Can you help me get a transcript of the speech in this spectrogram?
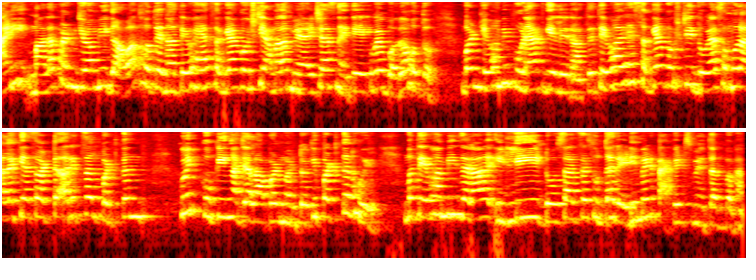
आणि मला पण जेव्हा मी गावात होते ना तेव्हा ह्या सगळ्या गोष्टी आम्हाला मिळायच्याच नाही. ते एक वेळ बरं होतं. पण जेव्हा मी पुण्यात गेले ना तर तेव्हा हे सगळ्या गोष्टी डोळ्यासमोर आल्या की असं वाटतं अरे चल पटकन क्विक कुकिंग ज्याला आपण म्हणतो की पटकन होईल. मग तेव्हा मी जरा इडली डोसाचं सुद्धा रेडीमेड पॅकेट्स मिळतात बघा.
